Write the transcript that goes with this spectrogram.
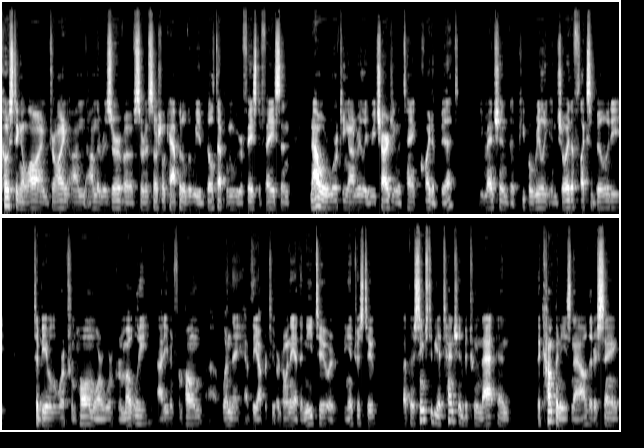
coasting along, drawing on on the reserve of sort of social capital that we had built up when we were face to face, and now we're working on really recharging the tank quite a bit. You mentioned that people really enjoy the flexibility to be able to work from home or work remotely, not even from home, uh, when they have the opportunity or when they have the need to or the interest to. But there seems to be a tension between that and the companies now that are saying,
